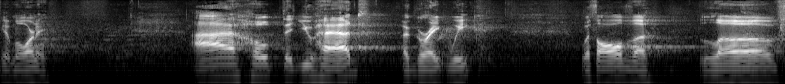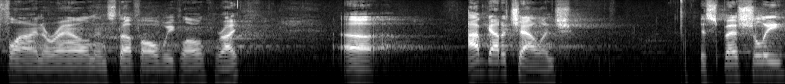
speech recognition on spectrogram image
Good morning. I hope that you had a great week with all the love flying around and stuff all week long, right? Uh, I've got a challenge, especially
